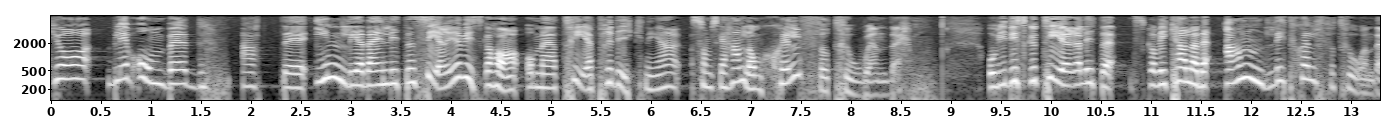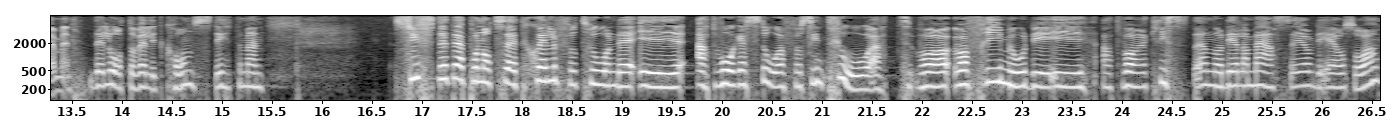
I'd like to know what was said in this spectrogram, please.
Jag blev ombedd att eh, inleda en liten serie vi ska ha med tre predikningar som ska handla om självförtroende. Och vi diskuterar lite, ska vi kalla det andligt självförtroende? Men det låter väldigt konstigt. Men syftet är på något sätt självförtroende i att våga stå för sin tro, att vara, vara frimodig i att vara kristen och dela med sig av det och så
